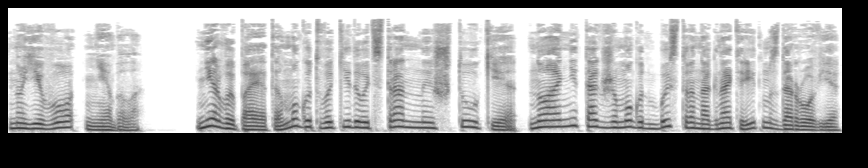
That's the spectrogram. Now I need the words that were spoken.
Но его не было. Нервы поэта могут выкидывать странные штуки, но они также могут быстро нагнать ритм здоровья.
